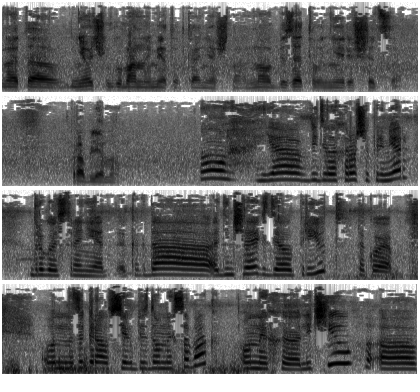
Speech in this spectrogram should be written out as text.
Но это не очень гуманный метод, конечно, но без этого не решится проблема. Ну, я видела хороший пример в другой стране, когда один человек сделал приют такое. Он забирал всех бездомных собак, он их э, лечил, э,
